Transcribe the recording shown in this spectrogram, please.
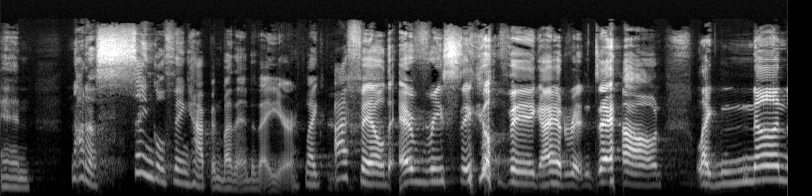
And not a single thing happened by the end of that year. Like I failed every single thing I had written down. Like none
